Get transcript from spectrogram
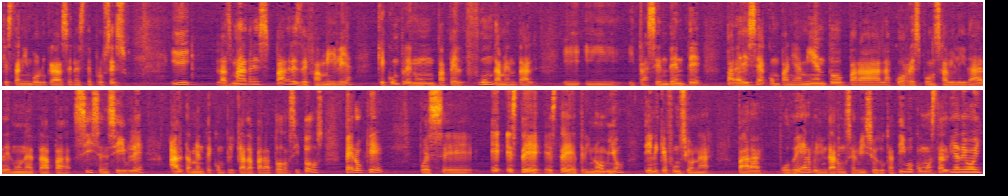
que están involucradas en este proceso. Y las madres, padres de familia, que cumplen un papel fundamental y trascendente para ese acompañamiento, para la corresponsabilidad en una etapa sí sensible, altamente complicada para todas y todos, pero que pues eh, e, este, este trinomio tiene que funcionar para poder brindar un servicio educativo como hasta el día de hoy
